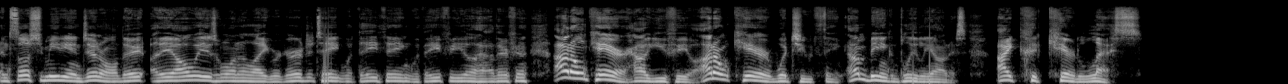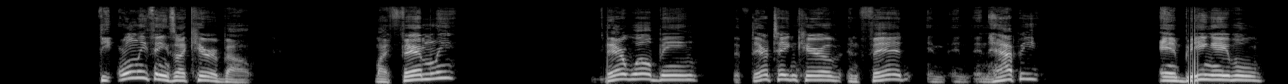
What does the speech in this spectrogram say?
and social media in general, they they always want to like regurgitate what they think, what they feel, how they're feeling. I don't care how you feel. I don't care what you think. I'm being completely honest. I could care less. The only things I care about my family, their well being, that they're taken care of and fed and, and, and happy, and being able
